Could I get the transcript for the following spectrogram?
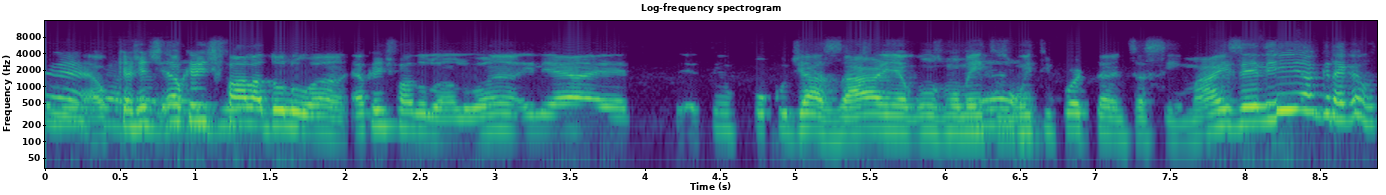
é, é o que a gente é o que a gente fala do Luan, é o que a gente fala do Luan. Luan, ele é, é tem um pouco de azar em alguns momentos é. muito importantes assim, mas ele agrega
